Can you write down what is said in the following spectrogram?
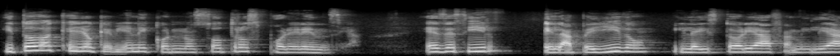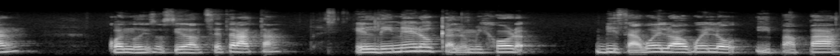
y todo aquello que viene con nosotros por herencia, es decir, el apellido y la historia familiar, cuando de sociedad se trata, el dinero que a lo mejor bisabuelo, abuelo y papá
